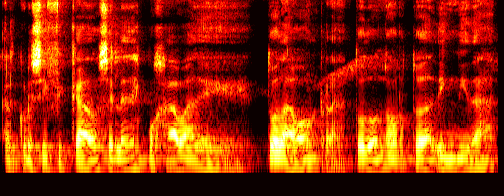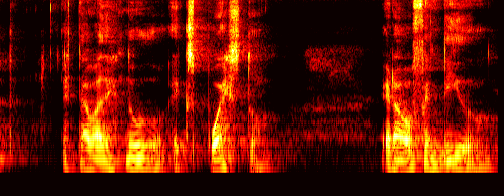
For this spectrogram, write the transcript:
Al crucificado se le despojaba de toda honra, todo honor, toda dignidad. Estaba desnudo, expuesto, era ofendido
